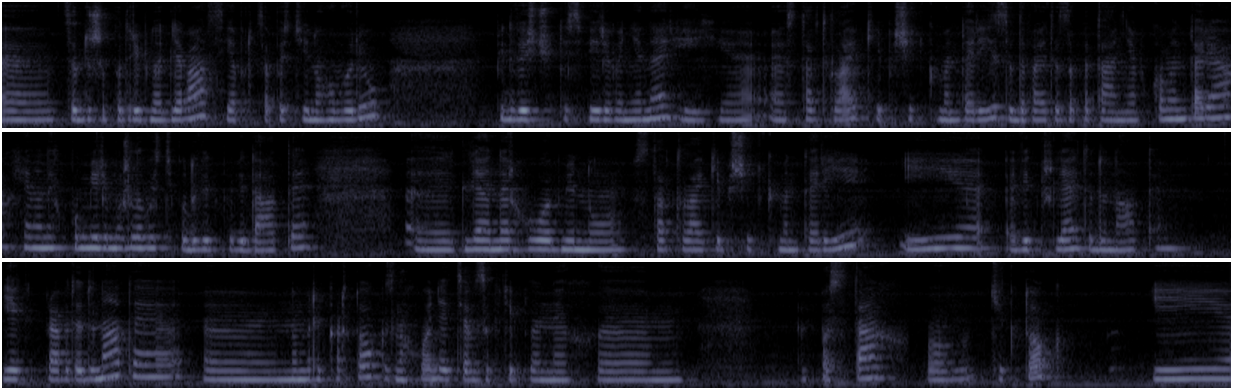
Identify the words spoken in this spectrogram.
Е, Це дуже потрібно для вас. Я про це постійно говорю. Підвищуйте свій рівень енергії, е, ставте лайки, пишіть коментарі, задавайте запитання в коментарях. Я на них по мірі можливості буду відповідати. Е, Для енергообміну ставте лайки, пишіть коментарі і відправляйте донати. Як відправити донати, номери карток знаходяться в закріплених ем, постах в TikTok і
